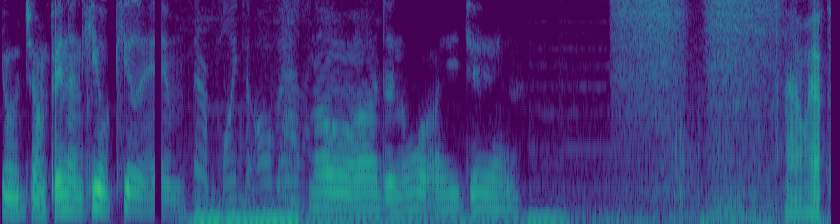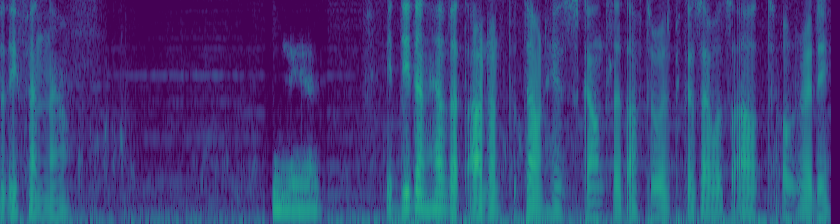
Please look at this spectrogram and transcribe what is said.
He'll jump in and he'll kill him. Is there a point to all this? No, Ardan, what are you doing? Uh, we have to defend now. Yeah. It didn't help that Ardan put down his gauntlet afterwards because I was out already.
